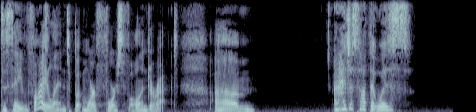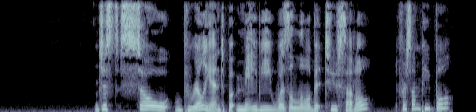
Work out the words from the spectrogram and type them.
to say violent, but more forceful and direct. Um, and I just thought that was just so brilliant, but maybe was a little bit too subtle for some people.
